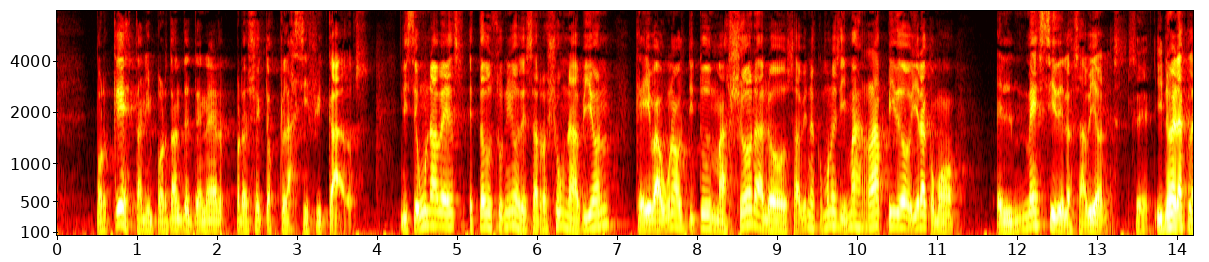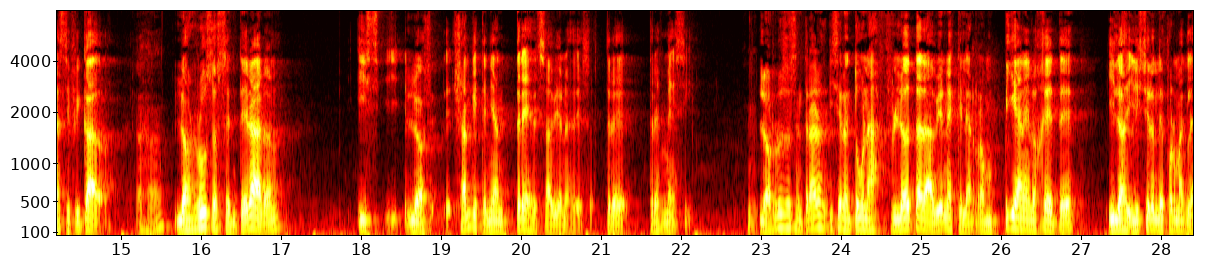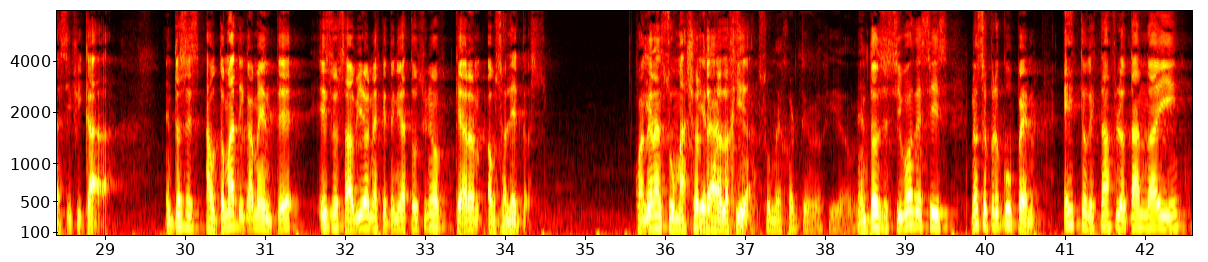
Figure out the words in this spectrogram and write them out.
¿por qué es tan importante tener proyectos clasificados? Dice, una vez Estados Unidos desarrolló un avión que iba a una altitud mayor a los aviones comunes y más rápido y era como el Messi de los aviones. Sí. Y no era clasificado. Ajá. Los rusos se enteraron y, los yankees tenían tres aviones de esos, tres, tres Messi. Los rusos se enteraron, hicieron toda una flota de aviones que le rompían el ojete y lo, y lo hicieron de forma clasificada. Entonces, automáticamente, esos aviones que tenía Estados Unidos quedaron obsoletos. Cuando eran su mayor era tecnología. Su, su mejor tecnología. Entonces, si vos decís, no se preocupen, esto que está flotando ahí,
